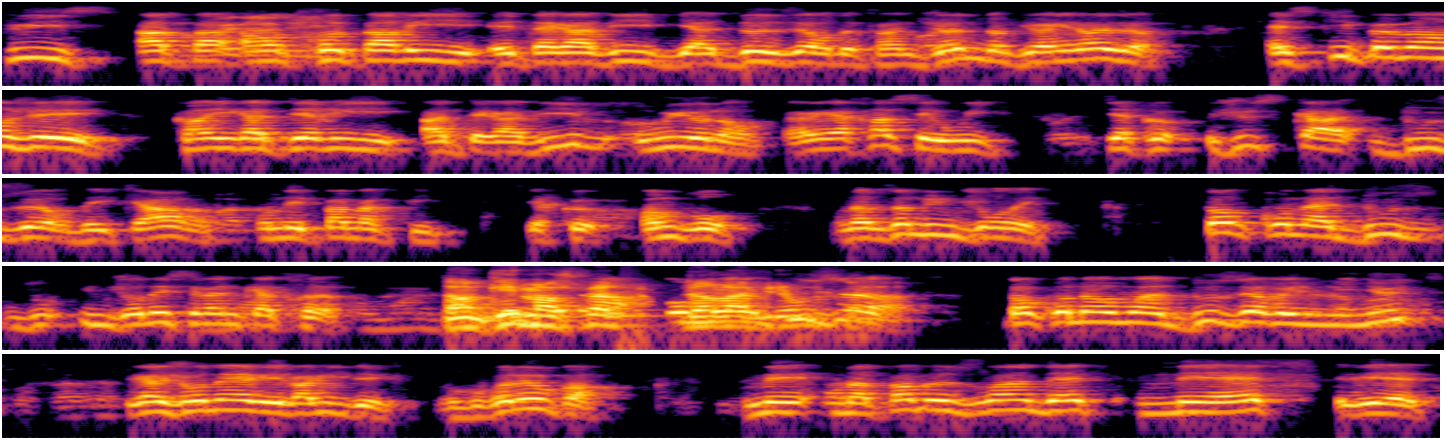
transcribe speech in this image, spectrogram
puis entre Paris et Tel Aviv, il y a deux heures de fin de jeûne, donc il va avoir deux heures. Est-ce qu'il peut manger quand il atterrit à Tel Aviv? Oui ou non? La c'est oui. C'est-à-dire que jusqu'à 12 heures d'écart, on n'est pas McPhee. C'est-à-dire qu'en gros, on a besoin d'une journée. Tant qu'on a 12, une journée, c'est 24 heures. Tant qu'il ne mange pas dans l'avion, Tant qu'on a au moins 12 heures et une minute, la journée, elle est validée. Vous comprenez ou pas? Mais on n'a pas besoin d'être méet, réet.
